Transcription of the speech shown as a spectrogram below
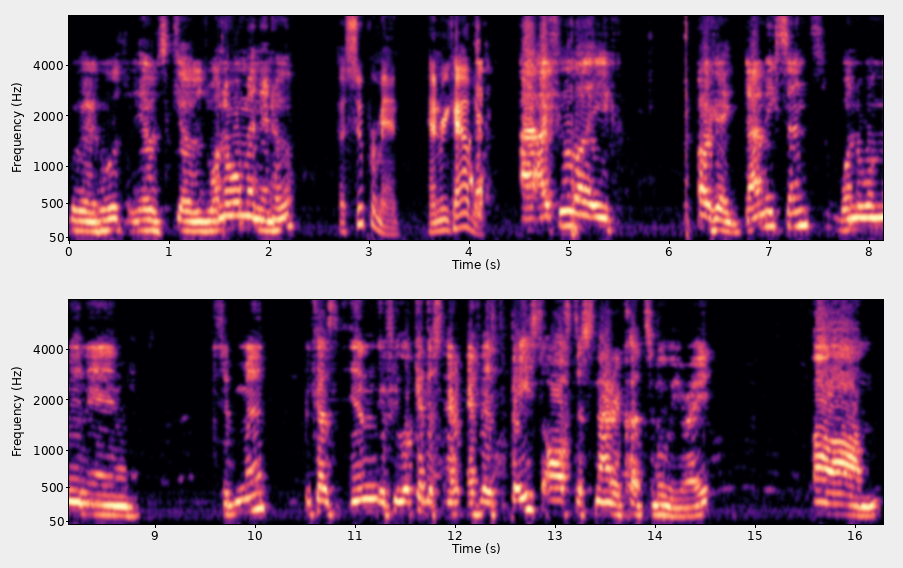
Who who was it? Was, it was Wonder Woman and who? a Superman, Henry Cavill. I, I feel like Okay, that makes sense. Wonder Woman and Superman, because in if you look at this, if it's based off the Snyder Cuts movie, right? Um,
